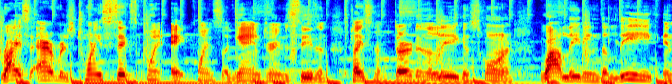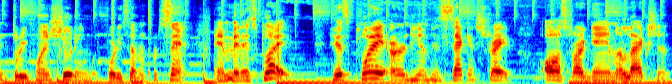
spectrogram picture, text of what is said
Rice averaged 26.8 points a game during the season, placing him third in the league in scoring while leading the league in three point shooting with 47% and minutes played. His play earned him his second straight All Star game election,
